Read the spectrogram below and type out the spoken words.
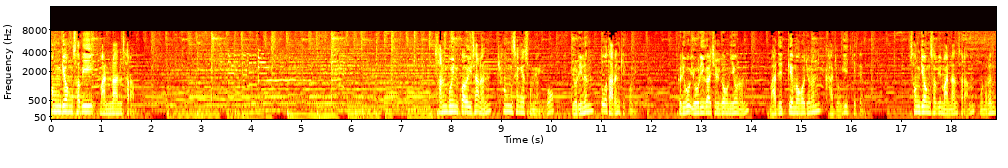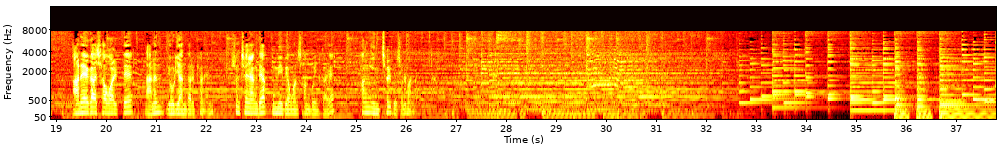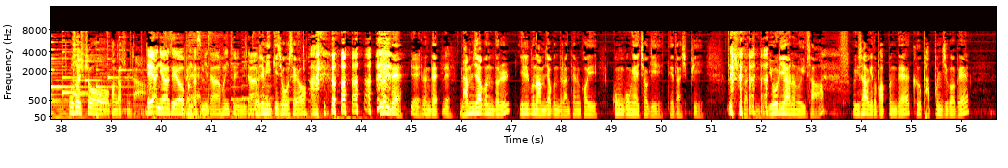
성경섭이 만난 사람 산부인과 의사는 평생의 소명이고 요리는 또 다른 기쁨입니다. 그리고 요리가 즐거운 이유는 맛있게 먹어주는 가족이 있기 때문입니다. 성경섭이 만난 사람 오늘은 아내가 샤워할 때 나는 요리한다를 펴낸 순천향대학 구미병원 산부인과의 황인철 교수를 만나봅니다. 어서 오십시오. 반갑습니다. 네, 안녕하세요. 네. 반갑습니다. 황인철입니다. 요즘 인기 좋으세요. 아, 그런데 예. 그런데 네. 남자분들 일부 남자분들한테는 거의 공공의 적이 되다시피 실 같은데 요리하는 의사 의사하기도 바쁜데 그 바쁜 직업에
